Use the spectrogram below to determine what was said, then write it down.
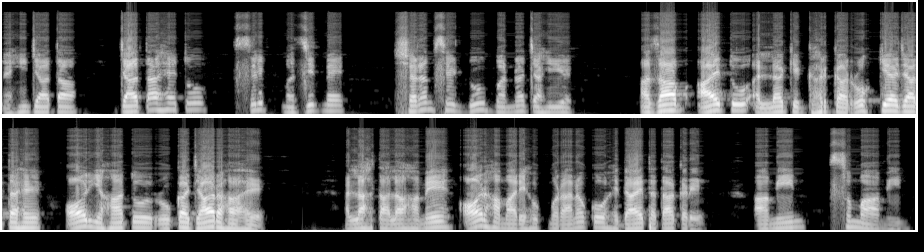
نہیں جاتا۔ جاتا ہے تو صرف مسجد میں شرم سے ڈوب مرنا چاہیے۔ عذاب آئے تو اللہ کے گھر کا رخ کیا جاتا ہے اور یہاں تو روکا جا رہا ہے۔ اللہ تعالی ہمیں اور ہمارے حکمرانوں کو ہدایت عطا کرے۔ آمین، ثم آمین۔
